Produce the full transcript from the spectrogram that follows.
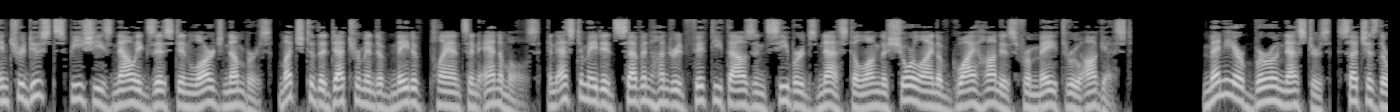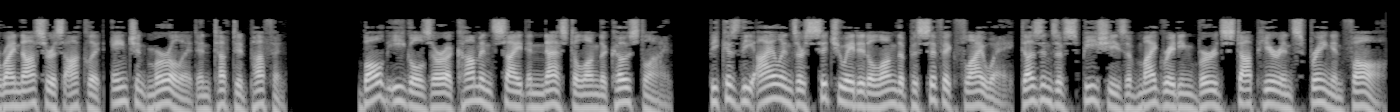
Introduced species now exist in large numbers, much to the detriment of native plants and animals. An estimated 750,000 seabirds nest along the shoreline of Gwaii Haanas from May through August. Many are burrow nesters, such as the rhinoceros auklet, ancient murrelet, and tufted puffin. Bald eagles are a common sight and nest along the coastline. Because the islands are situated along the Pacific Flyway, dozens of species of migrating birds stop here in spring and fall.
